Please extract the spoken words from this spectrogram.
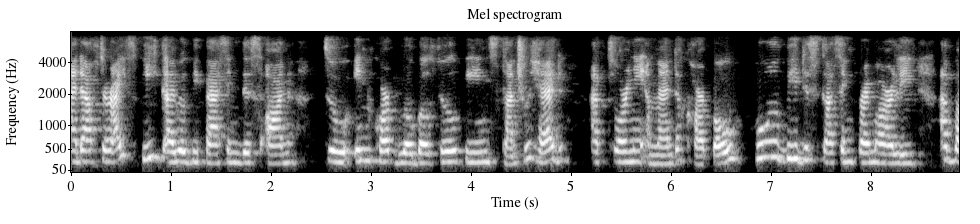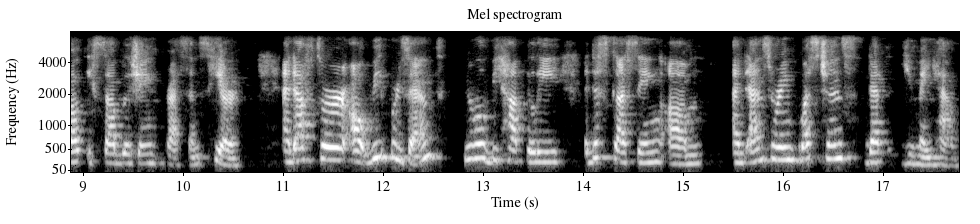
And after I speak, I will be passing this on to InCorp Global Philippines country head, attorney Amanda Carpo, who will be discussing primarily about establishing presence here. And after uh, we present, we will be happily discussing um, and answering questions that you may have.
